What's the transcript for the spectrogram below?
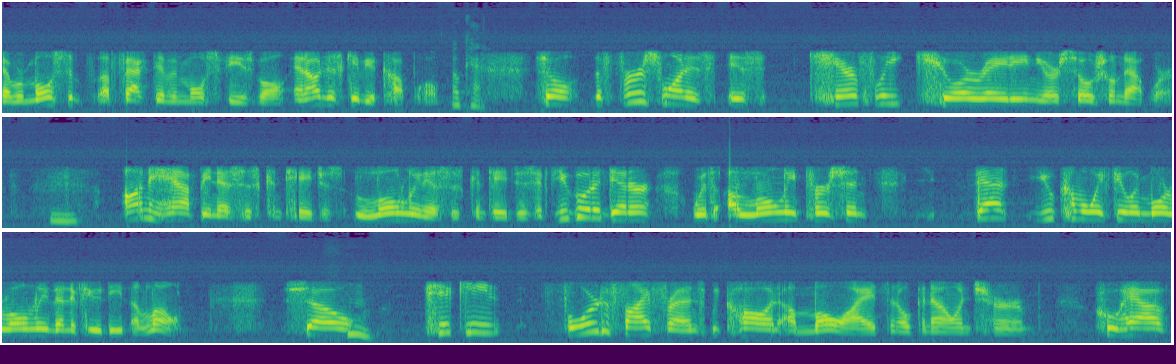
that were most effective and most feasible. And I'll just give you a couple. okay So the first one is is carefully curating your social network. Mm. Unhappiness is contagious. Loneliness is contagious. If you go to dinner with a lonely person, that you come away feeling more lonely than if you'd eaten alone. So hmm. picking four to five friends. We call it a moai. It's an Okinawan term. Who have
